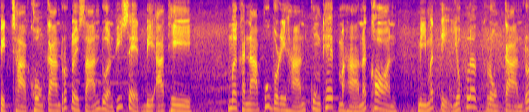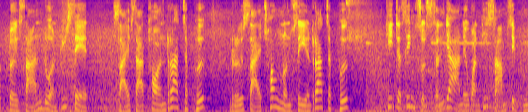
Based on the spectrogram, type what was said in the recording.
ปิดฉากโครงการรถโดยสารด่วนพิเศษ BRT เมื่อคณะผู้บริหารกรุงเทพมหานคร มีมติยกเลิกโครงการรถโดยสารด่วนพิเศษ สายสาทรราชพฤกษ์หรือสายช่องนนทรีราชพฤกษ์ที่จะสิ้นสุดสัญญาในวันที่ 30 เม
